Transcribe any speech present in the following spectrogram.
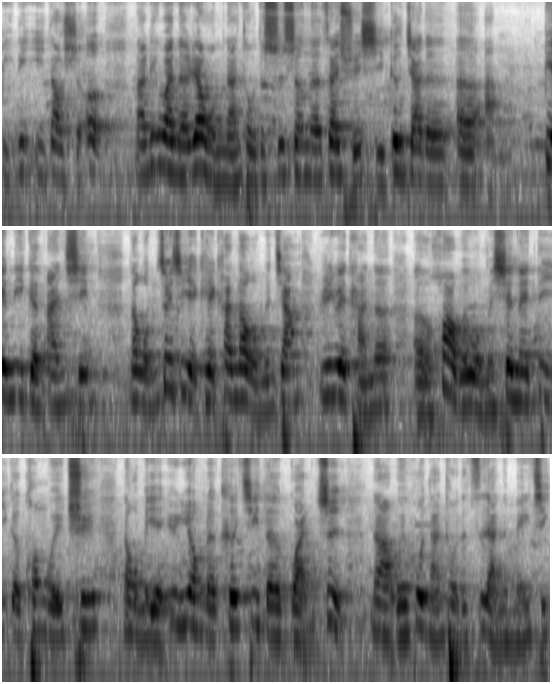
比例一到十二。那另外呢，让我们南投的师生呢在学习更加的呃便利跟安心。那我们最近也可以看到，我们将日月潭呢呃划为我们县内第一个空围区。那我们也运用了科技的管制，那维护南投的自然的美景。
